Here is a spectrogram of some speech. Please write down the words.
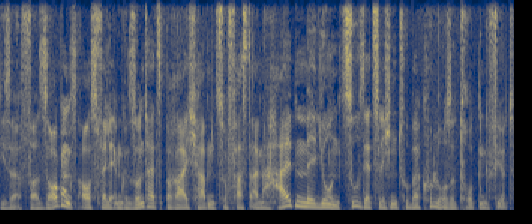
Diese Versorgungsausfälle im Gesundheitsbereich haben zu fast einer halben Million zusätzlichen Tuberkulosetoten geführt.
